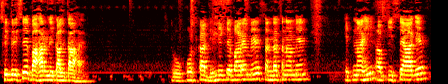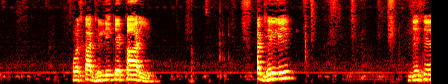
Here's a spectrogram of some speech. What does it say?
छिद्र से बाहर निकलता है। तो कोशिका झिल्ली के बारे में संरचना में इतना ही। अब इससे आगे कोशिका झिल्ली के कार्य। झिल्ली, जैसे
